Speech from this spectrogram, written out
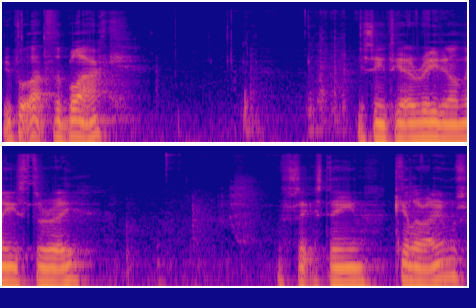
You put that to the black, you seem to get a reading on these three of 16 kilo ohms.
